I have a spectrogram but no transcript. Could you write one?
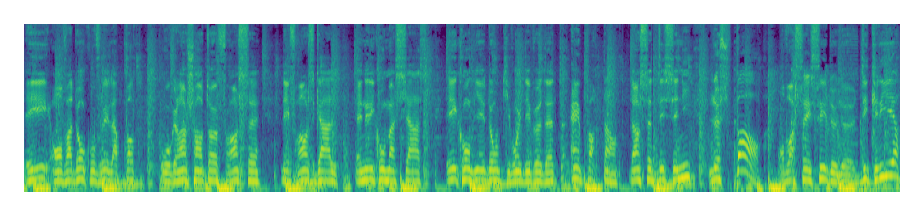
et on va donc ouvrir la porte aux grands chanteurs français, les France Gall, Enrico Macias et combien d'autres qui vont être des vedettes importantes. Dans cette décennie, le sport, on va cesser de le décrire,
